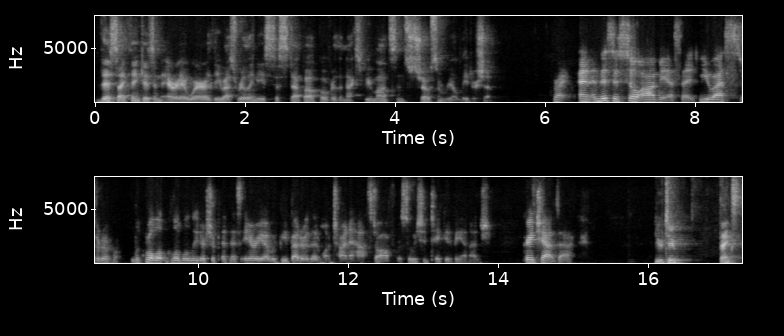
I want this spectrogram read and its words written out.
this, I think, is an area where the US really needs to step up over the next few months and show some real leadership. Right. And and this is so obvious that US sort of global leadership in this area would be better than what China has to offer. So we should take advantage. Great chat, Zack. You too. Thanks.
